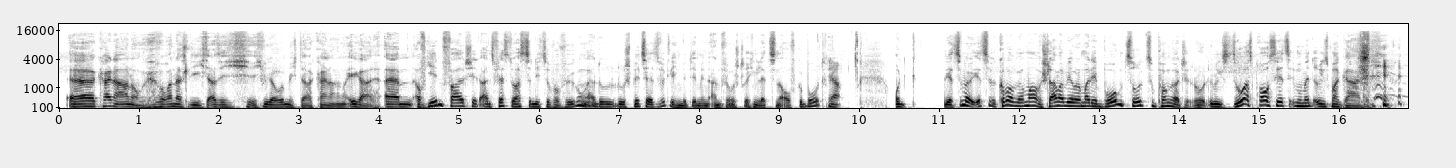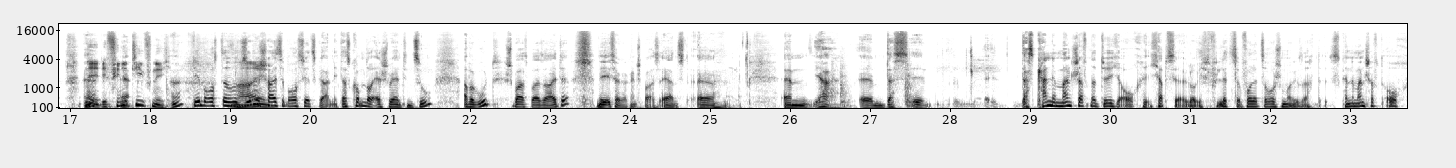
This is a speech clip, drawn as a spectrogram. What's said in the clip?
äh, keine Ahnung, woran das liegt. Also ich, ich wiederhole mich da, keine Ahnung. Egal. Ähm, auf jeden Fall steht eins fest, du hast sie nicht zur Verfügung. Ja, Du, du spielst ja jetzt wirklich mit dem in Anführungsstrichen letzten Aufgebot. Ja. Und jetzt sind wir, jetzt kommen wir mal, schlagen wir wieder mal den Bogen zurück zu Pongac. Und übrigens, sowas brauchst du jetzt im Moment übrigens mal gar nicht. Nee, definitiv nicht. Ja? Den brauchst du, so eine. Scheiße brauchst du jetzt gar nicht. Das kommt noch erschwerend hinzu. Aber gut, Spaß beiseite. Nee, ist ja gar kein Spaß, ernst. Äh, ähm, ja, ähm, das, äh, das kann eine Mannschaft natürlich auch, ich habe es ja, glaube ich, letzte, vorletzte Woche schon mal gesagt, das kann eine Mannschaft auch,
